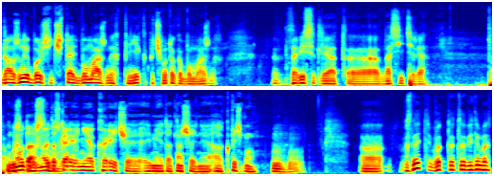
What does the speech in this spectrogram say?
должны больше читать бумажных книг. Почему только бумажных? Зависит ли от э, носителя. Ну да, но это скорее не к речи имеет отношение, а к письму. Угу. Вы знаете, вот это, видимо,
